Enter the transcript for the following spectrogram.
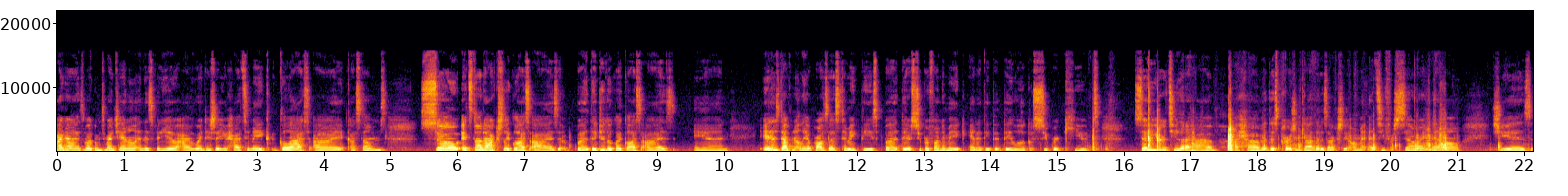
Hi guys, welcome to my channel. In this video, I'm going to show you how to make glass eye customs. So it's not actually glass eyes, but they do look like glass eyes and it is definitely a process to make these, but they're super fun to make and I think that they look super cute. So here are two that I have. I have this Persian cat that is actually on my Etsy for sale right now. She is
